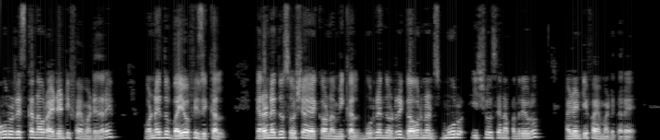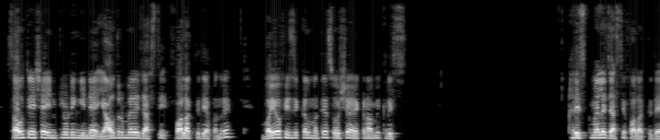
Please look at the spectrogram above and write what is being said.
ಮೂರು ರಿಸ್ಕ್ ಅನ್ನ ಅವರು ಐಡೆಂಟಿಫೈ ಮಾಡಿದ್ದಾರೆ. ಒಂದನೇದು ಬಯೋಫಿಸಿಕಲ್ ಎರಡನೇದು ಸೋಷಿಯೋ ಎಕಾನಮಿಕಲ್ ಮೂರನೇದು ನೋಡ್ರಿ ಗವರ್ನೆನ್ಸ್ ಮೂರು ಇಶ್ಯೂಸ್ ಏನಪ್ಪ ಅಂದ್ರೆ ಇವರು ಐಡೆಂಟಿಫೈ ಮಾಡಿದ್ದಾರೆ. ಸೌತ್ ಏಷ್ಯಾ ಇನ್ಕ್ಲೂಡಿಂಗ್ ಇಂಡಿಯಾ ಯಾವ್ದ್ರ ಮೇಲೆ ಜಾಸ್ತಿ ಫಾಲೋ ಆಗ್ತಿದೆಯಪ್ಪ ಅಂದ್ರೆ ಬಯೋಫಿಸಿಕಲ್ ಮತ್ತೆ ಸೋಷಿಯೋ ಎಕನಾಮಿಕ್ ರಿಸ್ಕ್ ರಿಸ್ಕ್ ಮೇಲೆ ಜಾಸ್ತಿ ಫಾಲೋ ಆಗ್ತಿದೆ.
